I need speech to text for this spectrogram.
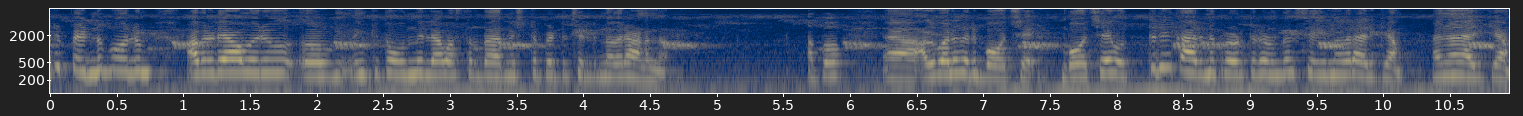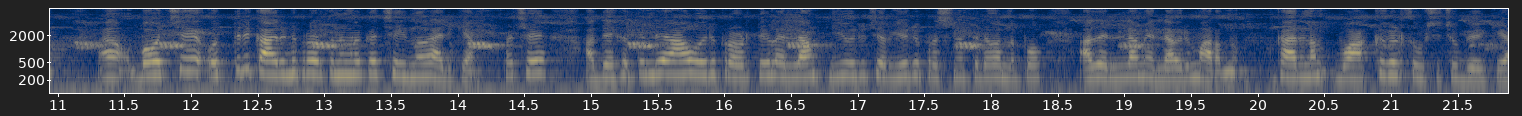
ഒരു പെണ്ണ് പോലും അവരുടെ ആ ഒരു എനിക്ക് തോന്നുന്നില്ല വസ്ത്രധാരണം ഇഷ്ടപ്പെട്ട് ചെല്ലുന്നവരാണെന്ന്. അപ്പോൾ അതുപോലെ ഒരു ബോച്ചെ. ബോച്ചെ ഒത്തിരി കാരുണ്യ പ്രവർത്തനങ്ങൾ ചെയ്യുന്നവരായിരിക്കാം. അതിനായിരിക്കാം ബോച്ചെ ഒത്തിരി കാരുണ്യ പ്രവർത്തനങ്ങളൊക്കെ ചെയ്യുന്നതായിരിക്കാം. പക്ഷേ അദ്ദേഹത്തിന്റെ ആ ഒരു പ്രവൃത്തികളെല്ലാം ഈ ഒരു ചെറിയൊരു പ്രശ്നത്തിൽ വന്നപ്പോൾ അതെല്ലാം എല്ലാവരും മറന്നു. കാരണം വാക്കുകൾ സൂക്ഷിച്ച് ഉപയോഗിക്കുക.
